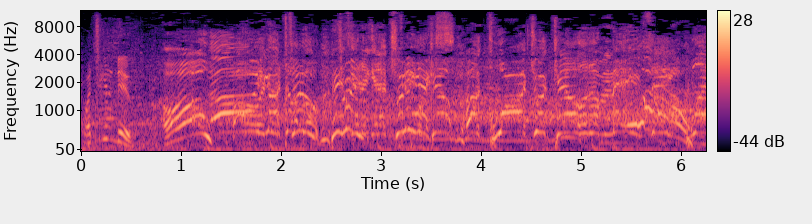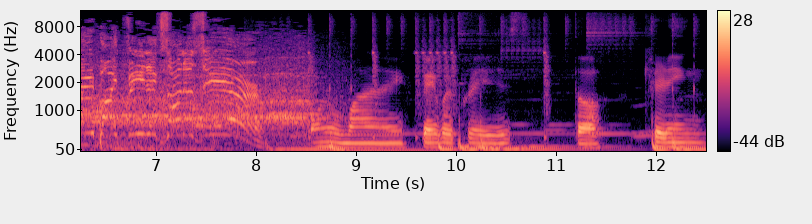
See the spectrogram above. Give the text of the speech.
What's he gonna do? Oh! Oh, oh he got two! He's gonna get a triple Fenix! kill! A quadra kill! An amazing play by Fenix on Azir! One of my favorite plays the killing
